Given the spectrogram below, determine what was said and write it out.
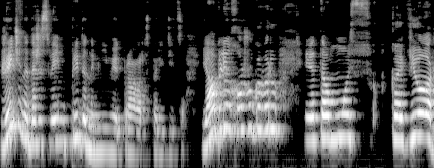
женщины даже своим приданным не имеют права распорядиться. Я, блин, хожу, говорю, это мой ковер,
